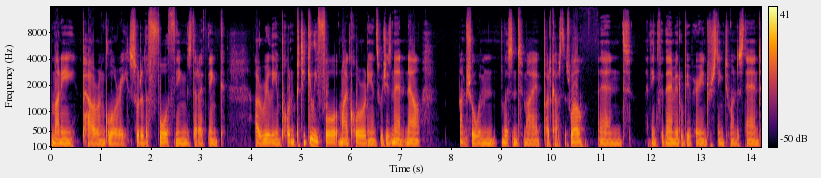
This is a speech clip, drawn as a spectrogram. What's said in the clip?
money, power, and glory. Sort of the four things that I think are really important, particularly for my core audience, which is men. Now, I'm sure women listen to my podcast as well, and I think for them it'll be very interesting to understand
